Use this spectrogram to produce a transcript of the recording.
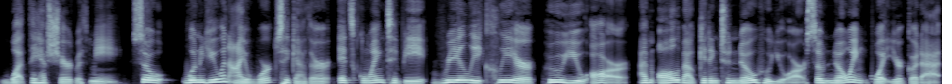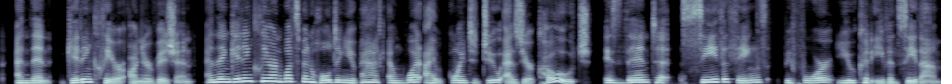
what they have shared with me. So when you and I work together, it's going to be really clear who you are. I'm all about getting to know who you are. So knowing what you're good at and then getting clear on your vision and then getting clear on what's been holding you back and what I'm going to do as your coach is then to see the things before you could even see them.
